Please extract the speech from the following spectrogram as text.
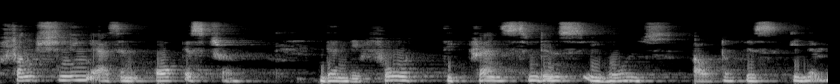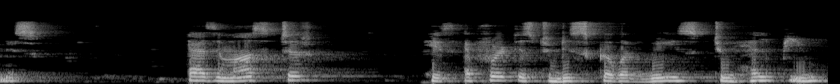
functioning as an orchestra, then the fourth, the transcendence evolves out of this innerness. As a master, his effort is to discover ways to help you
